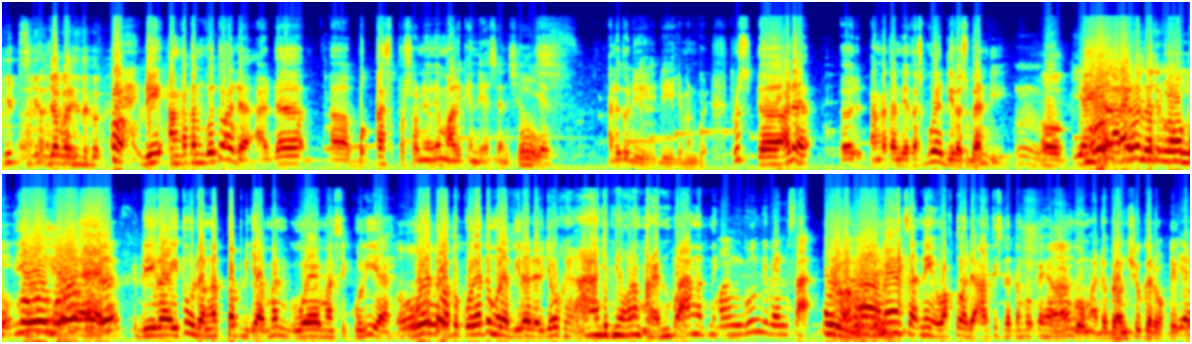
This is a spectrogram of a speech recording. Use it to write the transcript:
hits gitu zaman itu. Oh, di angkatan gue tuh ada ada eh, bekas personilnya Malik and the Essentials. Oh. Yes. Ada tuh di di zaman gue. Terus eh, ada eh, angkatan di atas gue Dira Sugandi. Hmm. Oh, Ya, Dira sekarang juga jadi penyanyi. kolab- kolaborasi eh, ya? Dira itu udah ngetop di zaman gue masih kuliah. Oh. Gue tuh waktu kuliah tuh ngeliat Dira dari jauh kayak anjir nih orang keren banget nih. Manggung di Mensa. Udah manggung Ah. di Mensa nih waktu ada artis datang ke PH manggung ada Brown Sugar waktu itu.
